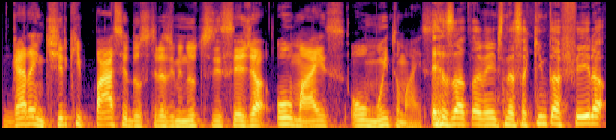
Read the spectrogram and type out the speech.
garantir que passe dos três minutos e seja ou mais ou muito mais. Exatamente, nessa quinta-feira,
